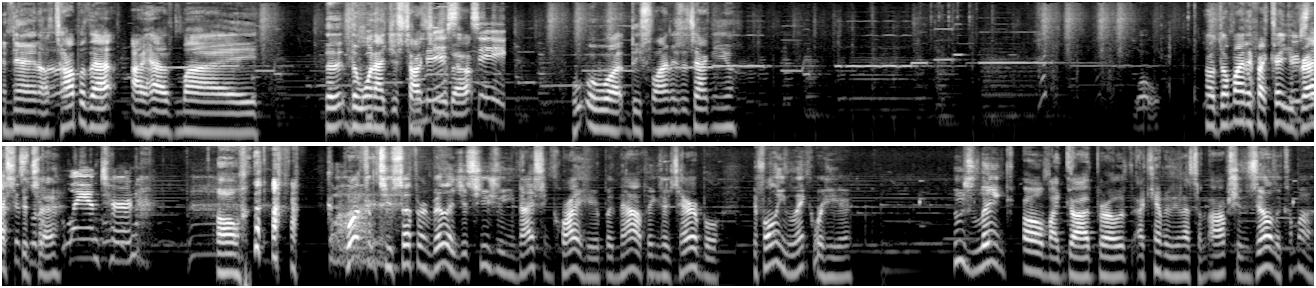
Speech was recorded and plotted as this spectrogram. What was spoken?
And then on top of that, I have my the the one I just talked to you about. Missing. Wh- wh- What? The slime is attacking you? Oh, don't mind if I cut your There's grass, like good sir. lantern. Oh, welcome to Suthorn Village. It's usually nice and quiet here, but now things are terrible. If only Link were here. Who's Link? Oh my god, bro. I can't believe that's an option. Zelda, come on.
